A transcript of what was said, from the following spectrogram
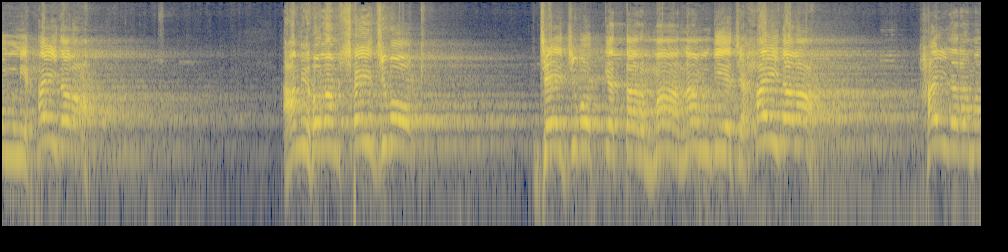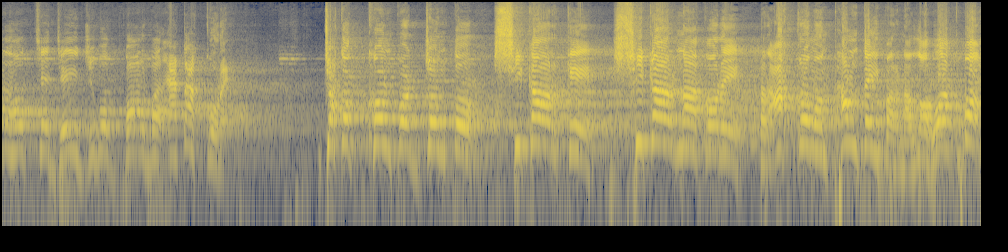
উম্মি আমি হলাম সেই যুবক, যে যুবককে তার মা নাম দিয়েছে হাইদারা হাইদারা মানে হচ্ছে যেই যুবক বারবার অ্যাটাক করে। যতক্ষণ পর্যন্ত শিকারকে শিকার না করে, তার আক্রমণ থামতেই পারে না। আল্লাহু আকবার।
